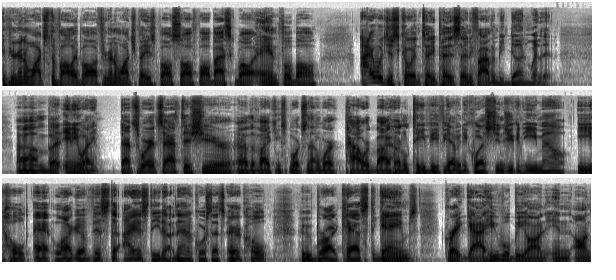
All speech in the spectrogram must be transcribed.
if you're going to watch the volleyball, if you're going to watch baseball, softball, basketball, and football, I would just go ahead and tell you pay the seventy five and be done with it. Um, but anyway, that's where it's at this year. Uh, the Viking Sports Network, powered by Hudl TV. If you have any questions, you can email eholt at lagovistaisd.net. Of course, that's Eric Holt, who broadcasts the games. great guy. He will be on in on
